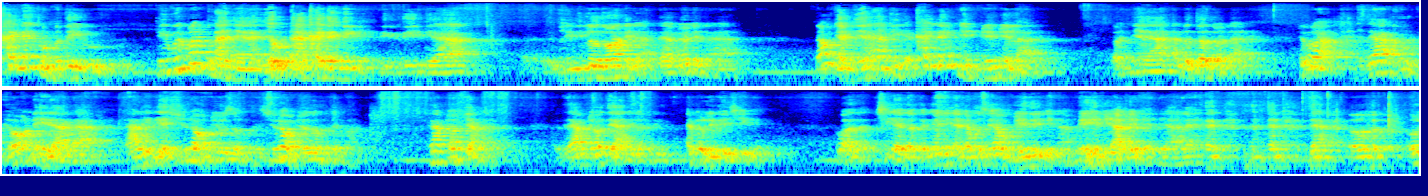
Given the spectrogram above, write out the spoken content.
ခိုင်တဲ့ကိုမသိဘူးဒီဝိပဿနာဉာဏ်ရုပ်တံခိုင်တဲ့နေတယ်ဒီဒီဒီဟာဒီဒီလိုသွားနေတာဒါပြောနေတာတော့ဉာဏ်ဉာဏ်ဒီအခိုင်တဲ့မြင်မြင်မြင်လာတယ်တော့ဉာဏ်အဲ့လိုတော့တော့လာတယ်သူကတရားအခုပြောနေတာကဒါလေးတွေရှုတော့မျိုးစုံရှုတော့မျိုးစုံတယ်ပါဒါပြောပြတယ်တရားပြောတရားတွေအဲ့လိုလေးတွေရှိတယ် သူကရှိရတဲ့တကယ်ကြီးအဲ့ဒါကိုဆရာကမေးသေးတယ်နော်မေးရင်တရားဖြစ်တယ်တရားလဲဒါဟိုဟို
